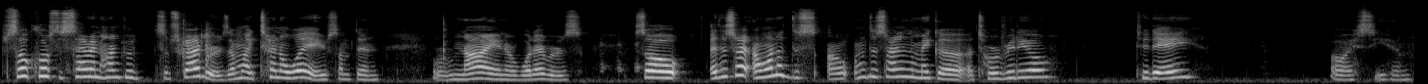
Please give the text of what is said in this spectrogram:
so close to 700 subscribers. I'm like 10 away or something, or 9 or whatever's. So, I decided I want to. I'm deciding to make a, a tour video today. Oh, I see him.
